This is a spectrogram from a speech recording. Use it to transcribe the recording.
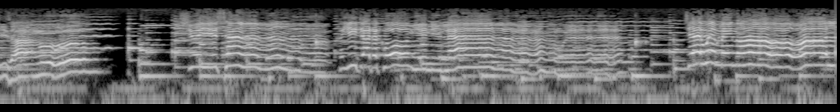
စီစာငိုရွှေရည်ဆန်းခရီးတာတခိုးမြင်နေလန်းဝဲကျဲဝဲမိန်သောလ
